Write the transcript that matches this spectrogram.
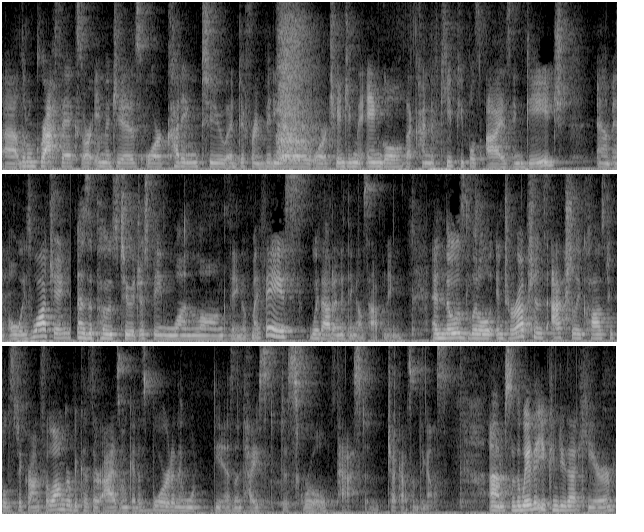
uh, little graphics or images or cutting to a different video or changing the angle that kind of keep people's eyes engaged um, and always watching, as opposed to it just being one long thing of my face without anything else happening. And those little interruptions actually cause people to stick around for longer because their eyes won't get as bored and they won't be as enticed to scroll past and check out something else. Um, so the way that you can do that here,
